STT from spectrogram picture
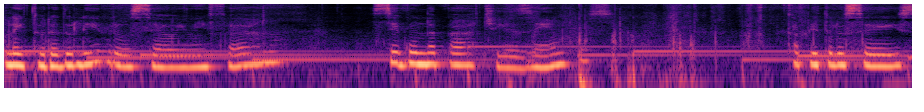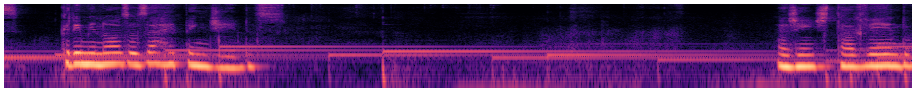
Leitura do livro O Céu e o Inferno, segunda parte Exemplos, capítulo 6 Criminosos Arrependidos. A gente está vendo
